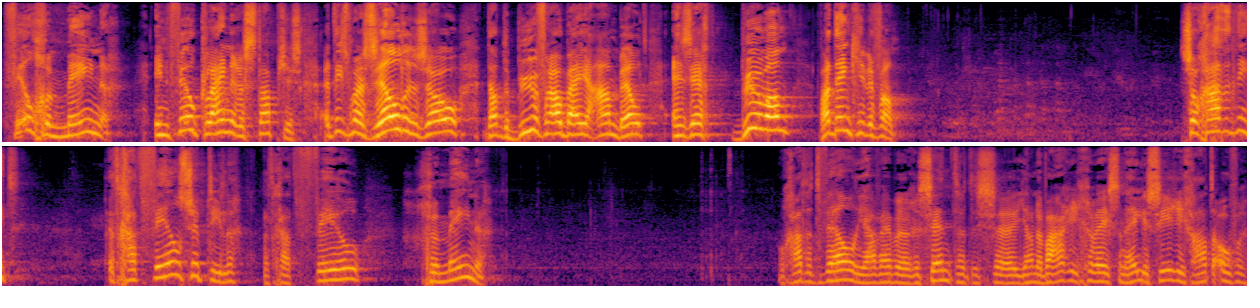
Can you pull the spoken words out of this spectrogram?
veel gemener, in veel kleinere stapjes. Het is maar zelden zo dat de buurvrouw bij je aanbelt en zegt: Buurman, wat denk je ervan? Zo gaat het niet. Het gaat veel subtieler, het gaat veel gemener. Hoe gaat het wel? Ja, we hebben recent, het is uh, januari geweest, een hele serie gehad over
